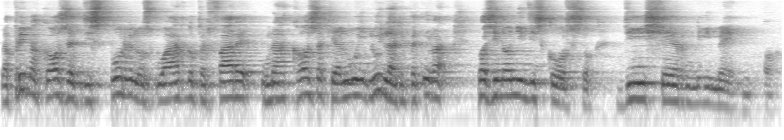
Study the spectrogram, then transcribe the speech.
La prima cosa è disporre lo sguardo per fare una cosa che a lui, lui la ripeteva quasi in ogni discorso, discernimento.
